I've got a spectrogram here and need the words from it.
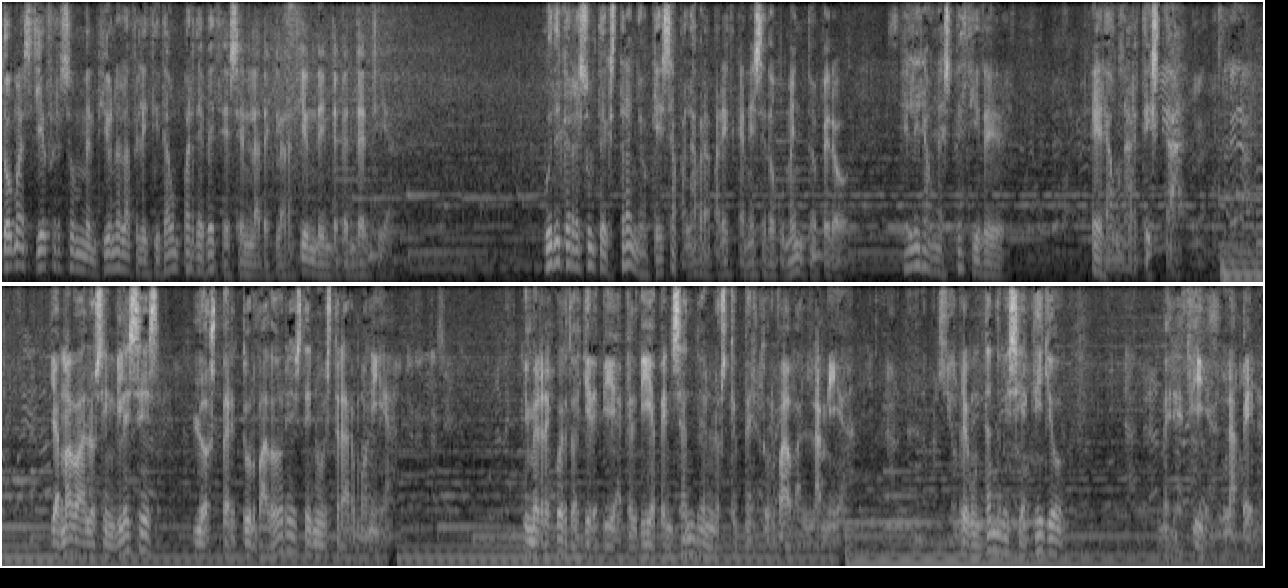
Thomas Jefferson menciona la felicidad un par de veces en la Declaración de Independencia. Puede que resulte extraño que esa palabra aparezca en ese documento, pero él era una especie de... era un artista. Llamaba a los ingleses los perturbadores de nuestra armonía. Y me recuerdo allí de pie aquel día pensando en los que perturbaban la mía, preguntándome si aquello merecía la pena,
